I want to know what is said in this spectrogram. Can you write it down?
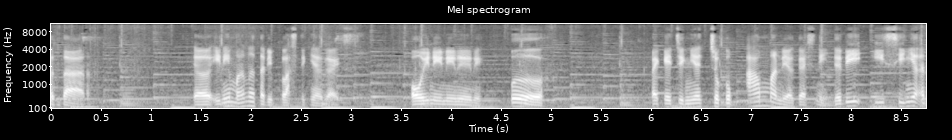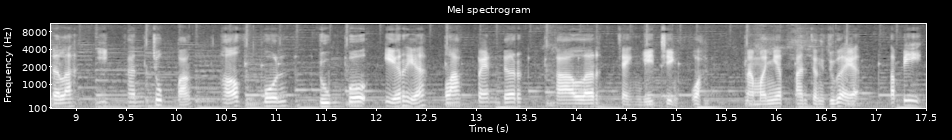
Bentar, e, ini mana tadi plastiknya guys? Oh ini ini ini, ini. Packagingnya cukup aman ya guys nih. Jadi isinya adalah ikan cupang half moon dumbo ear ya lavender color cenggecing wah namanya panjang juga ya. Tapi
